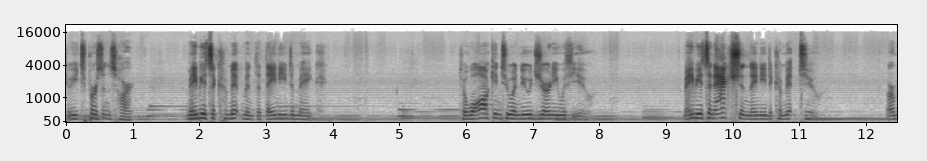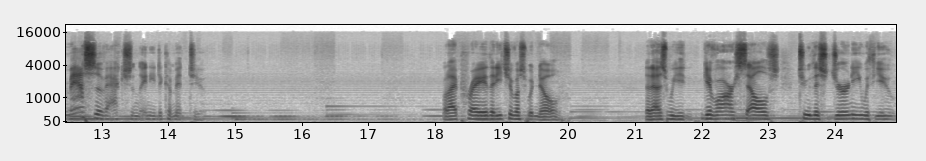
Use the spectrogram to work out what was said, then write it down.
to each person's heart. Maybe it's a commitment that they need to make to walk into a new journey with you. Maybe it's an action they need to commit to, or massive action they need to commit to. But I pray that each of us would know that as we give ourselves to this journey with you,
